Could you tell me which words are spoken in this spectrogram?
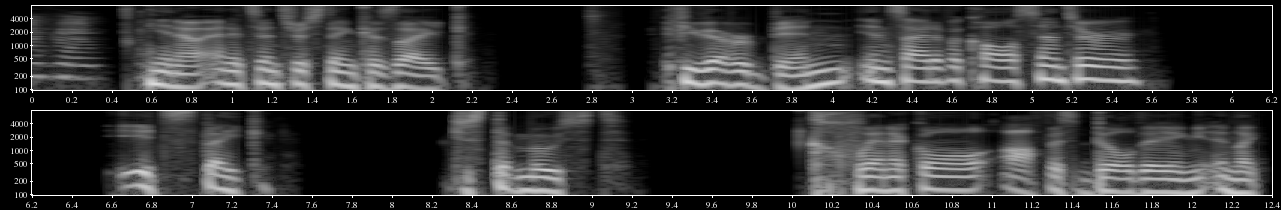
Mm-hmm. You know, and it's interesting because like if you've ever been inside of a call center, it's like just the most clinical office building in like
